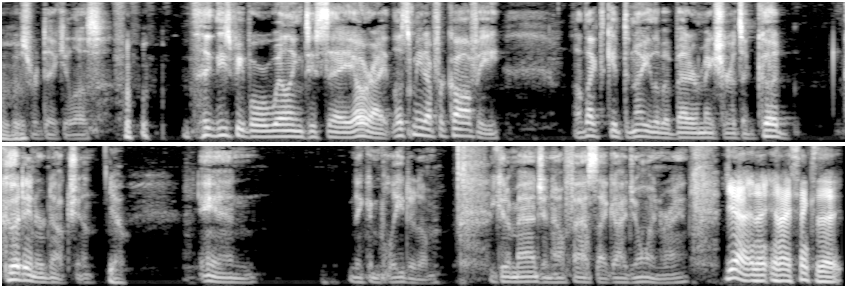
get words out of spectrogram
Mm-hmm. It was ridiculous. These people were willing to say, "All right, let's meet up for coffee. I'd like to get to know you a little bit better, make sure it's a good good introduction." Yeah. And they completed them. You can imagine how fast that guy joined, right? Yeah, and I, and I think that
